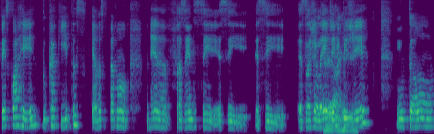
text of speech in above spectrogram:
Fez com a Rê, do Caquitas, que elas que estavam né, fazendo esse, esse, esse, essa geleia É, de a RPG. Então,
